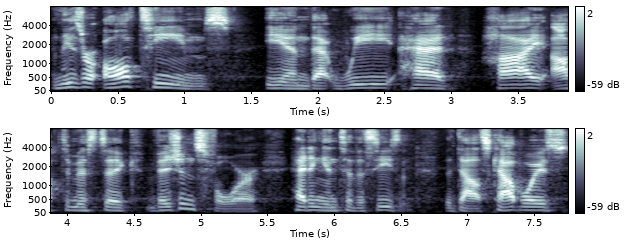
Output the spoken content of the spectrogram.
and these are all teams, Ian, that we had high optimistic visions for heading into the season. The Dallas Cowboys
